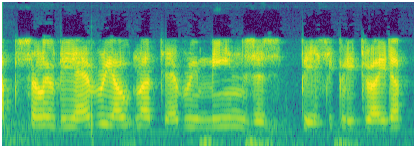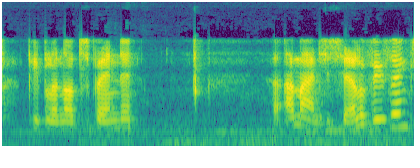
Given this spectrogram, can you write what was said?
absolutely every outlet, every means is basically dried up. People are not spending. I managed to sell a few things,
